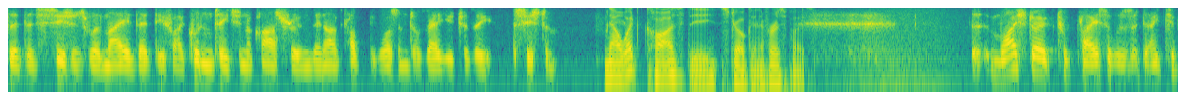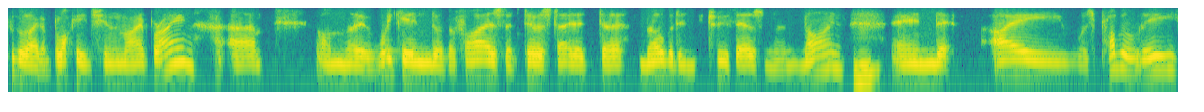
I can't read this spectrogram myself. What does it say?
that the decisions were made that if I couldn't teach in a classroom, then I probably wasn't of value to the system. Now, what caused the stroke in the first place? My stroke took place. It was a, a typical had a blockage in my brain um, on the weekend of the fires that devastated uh, Melbourne in 2009, and I was probably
